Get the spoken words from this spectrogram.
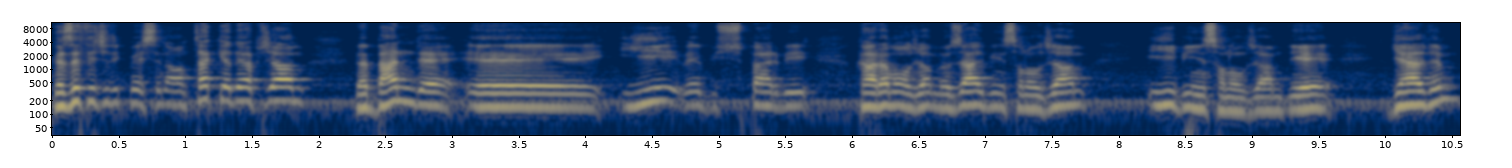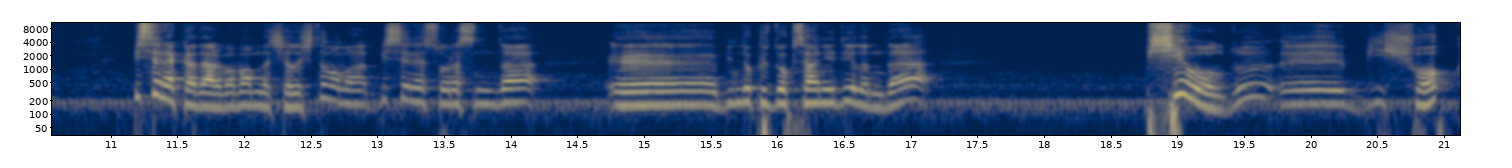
gazetecilik mesleğini Antakya'da yapacağım ve ben de eee, iyi ve bir süper bir kahraman olacağım özel bir insan olacağım iyi bir insan olacağım diye geldim. Bir sene kadar babamla çalıştım ama bir sene sonrasında eee, 1997 yılında bir şey oldu, eee, bir şok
